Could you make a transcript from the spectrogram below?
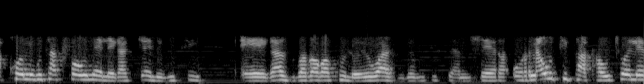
Akhona ukuthi akufonele kakutshele ukuthi um kazi ubaba kwakho loyo wazi-ke ukuthi siyamshera or na uthi phapha uthole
